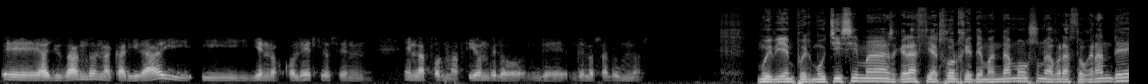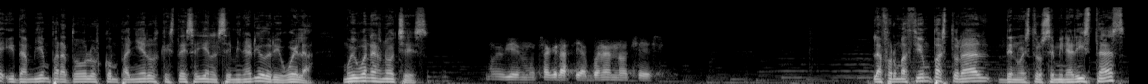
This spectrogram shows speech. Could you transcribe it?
eh, ayudando en la caridad y, y, en los colegios, en, en la formación de, lo, de los alumnos. Muy bien, pues muchísimas gracias Jorge. Te mandamos un abrazo grande y también para todos los compañeros que estáis ahí en el seminario de Orihuela. Muy buenas noches. Muy bien, muchas gracias. Buenas noches. La formación pastoral de nuestros seminaristas,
